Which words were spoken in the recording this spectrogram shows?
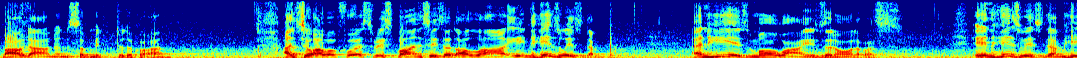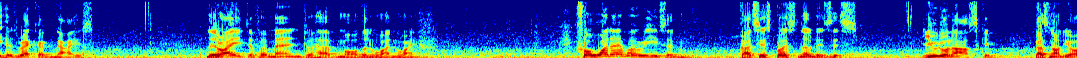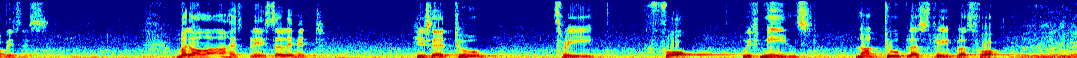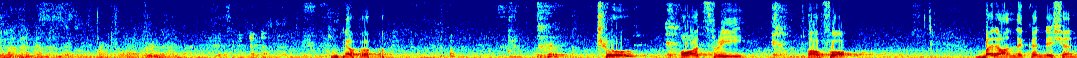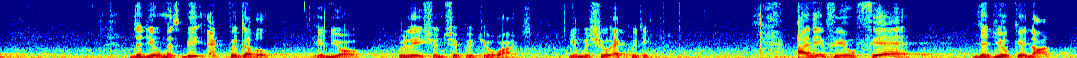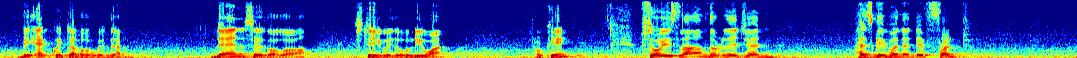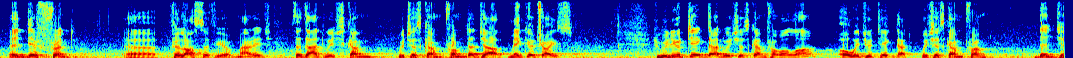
Bow down and submit to the Quran. And so our first response is that Allah in His wisdom, and He is more wise than all of us, in His wisdom He has recognized the right of a man to have more than one wife. For whatever reason, that's his personal business. You don't ask him. That's not your business. But Allah has placed a limit. He said two, three, four, which means not two plus three plus four. no. two or three or four. But on the condition that you must be equitable in your relationship with your wives. You must show equity. And if you fear that you cannot be equitable with them, then, says Allah, stay with only one. Okay? So Islam, the religion, has given a different, a different uh, philosophy of marriage to that which, come, which has come from Dajjal. Make your choice. Will you take that which has come from Allah or will you take that which has come from Dajjal?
